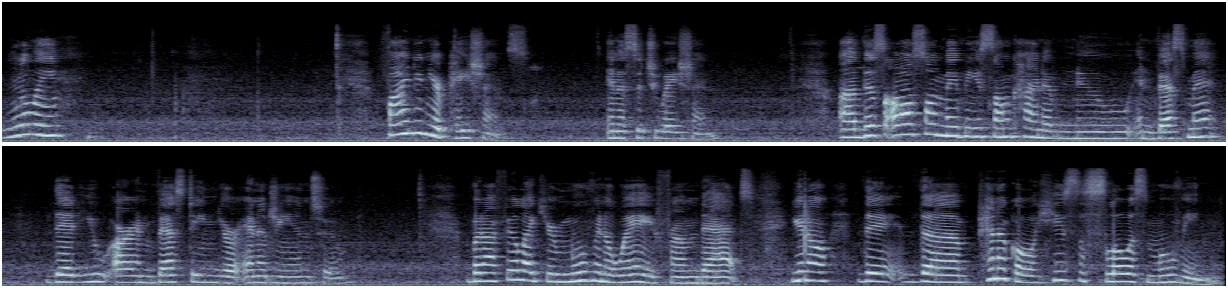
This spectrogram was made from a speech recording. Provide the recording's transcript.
really finding your patience in a situation uh, this also may be some kind of new investment that you are investing your energy into. But I feel like you're moving away from that. You know, the, the Pentacle, he's the slowest moving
